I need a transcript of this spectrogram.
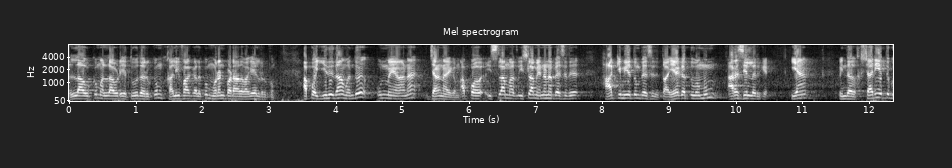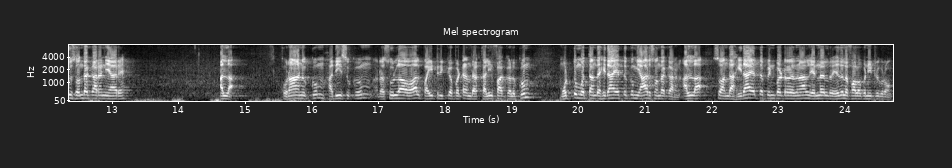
அல்லாவுக்கும் அல்லாவுடைய தூதருக்கும் கலீஃபாக்களுக்கும் முரண்படாத வகையில் இருக்கும். அப்போ இதுதான் வந்து உண்மையான ஜனநாயகம். அப்போ இஸ்லாம் இஸ்லாம் என்னென்ன பேசுது? ஹாக்கிமியத்தும் பேசுது. த- ஏகத்துவமும் அரசியலில் இருக்கு. ஏன்? இந்த சரியத்துக்கு சொந்தக்காரன் யாரு? அல்லாஹ் குரானுக்கும் ஹதீஸுக்கும் ரசுல்லாவால் பயிற்றுவிக்கப்பட்ட அந்த கலீஃபாக்களுக்கும் ஒட்டுமொத்த அந்த ஹிதாயத்துக்கும் யார் சொந்தக்காரன்? அல்லாஹ் ஸோ அந்த ஹிதாயத்தை பின்பற்றுறதுனால என்ன எதில் ஃபாலோ பண்ணிட்டு இருக்கிறோம்?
